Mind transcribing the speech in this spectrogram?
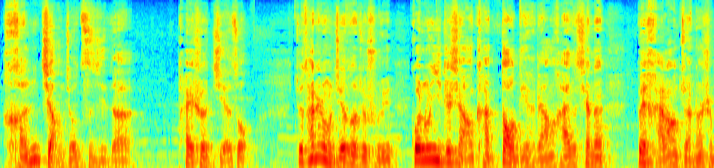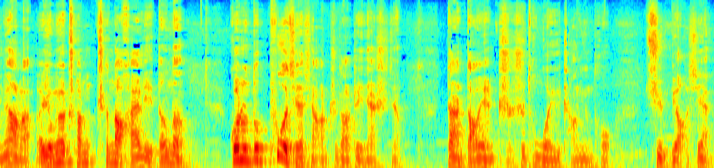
很讲究自己的拍摄节奏。就他这种节奏，就属于观众一直想要看到底两个孩子现在被海浪卷成什么样了，呃有没有沉沉到海里等等，观众都迫切想要知道这件事情。但是导演只是通过一个长镜头去表现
